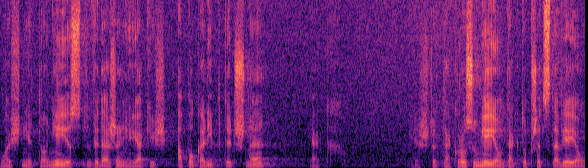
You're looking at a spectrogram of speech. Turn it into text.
właśnie to nie jest wydarzenie jakieś apokaliptyczne, jak jeszcze tak rozumieją, tak to przedstawiają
